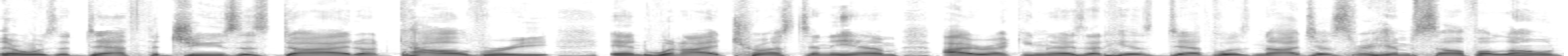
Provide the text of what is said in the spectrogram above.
There was a death that Jesus died on Calvary. And when I trust in him, I recognize that his death was not just for himself alone,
